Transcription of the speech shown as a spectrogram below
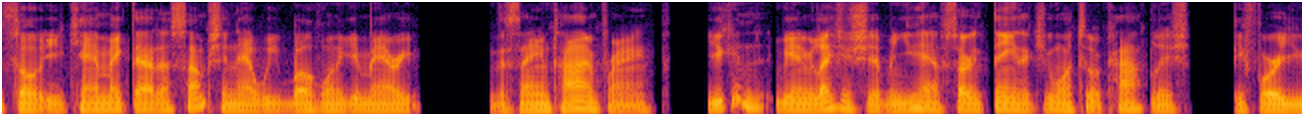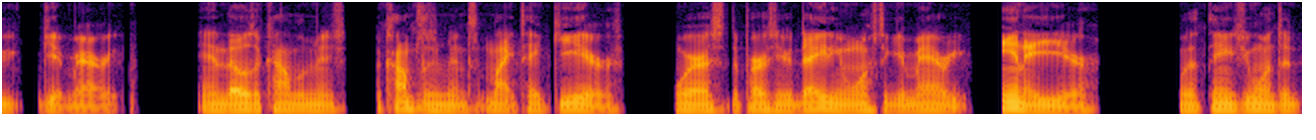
so you can't make that assumption that we both want to get married the same time frame. You can be in a relationship and you have certain things that you want to accomplish before you get married, and those accomplishments accomplishments might take years. Whereas the person you're dating wants to get married in a year, with things you want to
